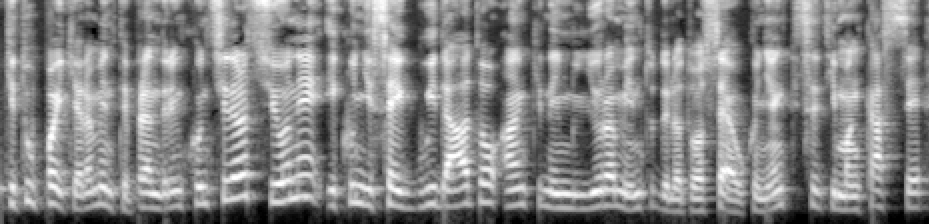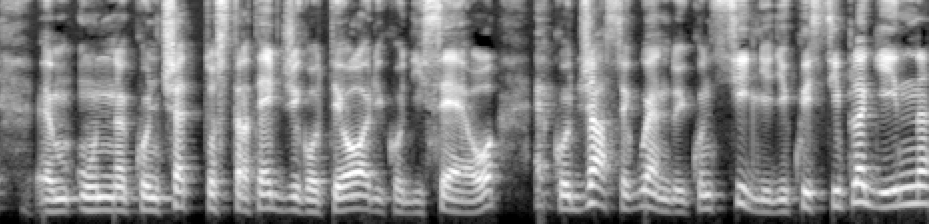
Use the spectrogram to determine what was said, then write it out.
che tu puoi chiaramente prendere in considerazione e quindi sei guidato anche nel miglioramento della tua SEO quindi anche se ti mancasse ehm, un concetto strategico teorico di SEO ecco già seguendo i consigli di questi plugin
